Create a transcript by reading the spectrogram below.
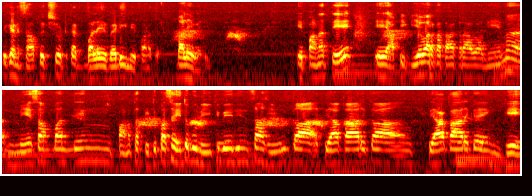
ඒ කියන්නේ සාපේක්ෂව ටිකක් බලය වැඩි මේ පනත. බලය වැඩි. ඒ පනතේ ඒ අපි ගියවර කතා කරා වගේම මේ සම්බන්ධයෙන් පනත පිටිපස හිටපු නීතිවේදීන් සහ සිවිල් ක්‍රියාකාරිකා ක්‍රියාකාරිකයන්ගේ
